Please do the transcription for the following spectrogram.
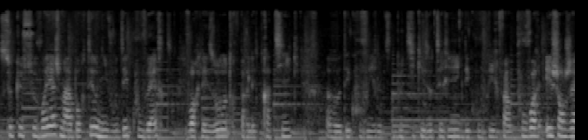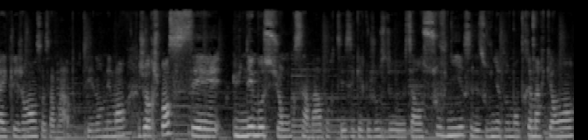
Ce que ce voyage m'a apporté au niveau découverte, voir les autres, parler de pratique, euh, découvrir les petites boutiques ésotériques, découvrir, enfin pouvoir échanger avec les gens, ça, ça m'a apporté énormément. Genre, je pense c'est une émotion que ça m'a apporté, c'est quelque chose de, c'est un souvenir, c'est des souvenirs vraiment très marquants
